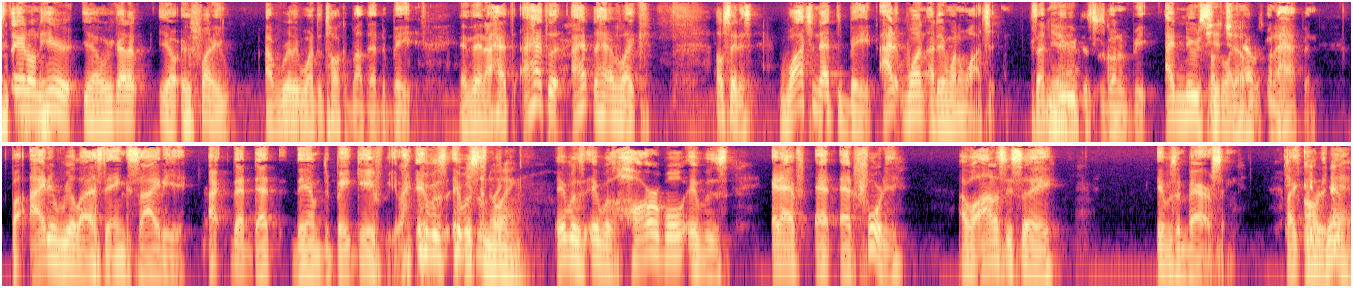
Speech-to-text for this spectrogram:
Staying on here, you know, we got to, you know, it's funny. I really wanted to talk about that debate. and then I had to, I had to I had to have like I'll say this watching that debate. I one I didn't want to watch it because I Yeah. knew this was going to be I knew something Shit like show. that was going to happen, but I didn't realize the anxiety I, that that damn debate gave me. Like it was it was just like- annoying. it was it was horrible. It was and at at at forty, I will honestly say it was embarrassing. Like oh, it, Oh, was, yeah.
